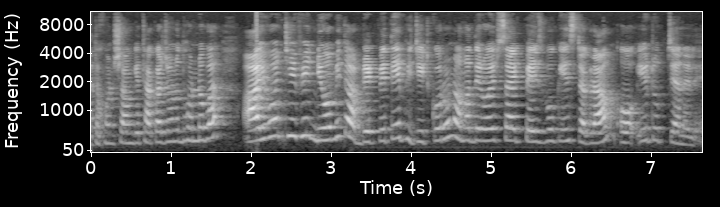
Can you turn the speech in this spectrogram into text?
এতক্ষণ সঙ্গে থাকার জন্য ধন্যবাদ। আই ওয়ান টিভি নিয়মিত আপডেট পেতে ভিজিট করুন আমাদের ওয়েবসাইট ফেসবুক ইনস্টাগ্রাম ও ইউটিউব চ্যানেলে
